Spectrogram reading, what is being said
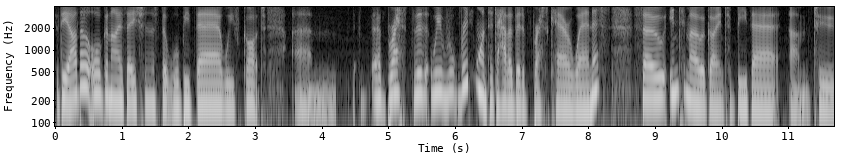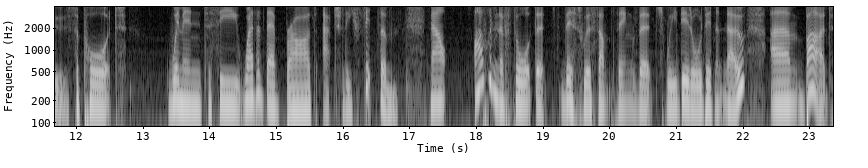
the other organisations that will be there, we've got. Um, breast we really wanted to have a bit of breast care awareness so intimo are going to be there um, to support women to see whether their bras actually fit them now I wouldn't have thought that this was something that we did or didn't know. Um, but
